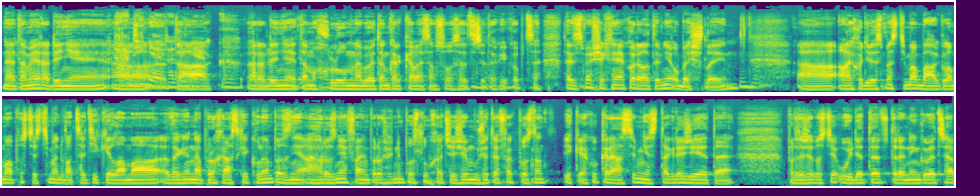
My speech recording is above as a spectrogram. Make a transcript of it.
Ne, tam je Radině. Radině, Radině. Tak, mm, Radině je tam Chlum, nebo je tam Krkavec, tam jsou se tři taky kopce. Tak jsme všechny jako relativně obešli, mm-hmm. a, ale chodili jsme s těma báglama, prostě s těma 20 kilama, tak na procházky kolem Plzně a hrozně fajn pro všechny posluchače, že můžete fakt poznat jako krásy města, kde žijete, protože prostě ujdete v tréninkově třeba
